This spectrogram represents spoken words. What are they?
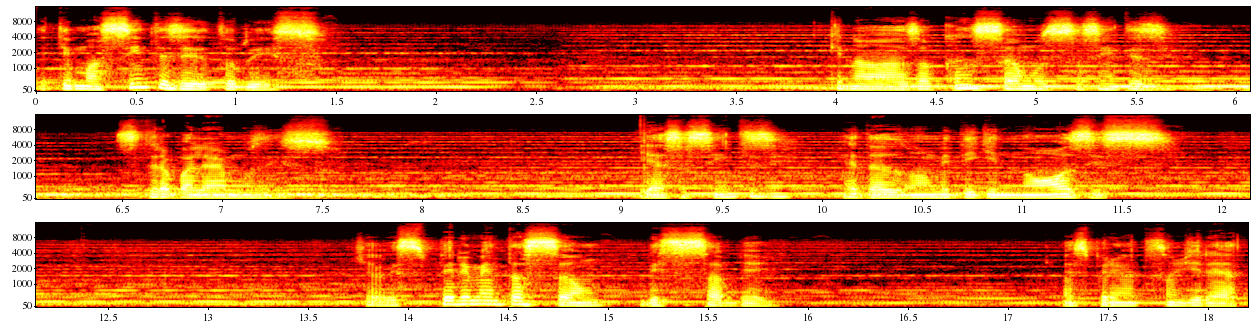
e tem uma síntese de tudo isso. Que nós alcançamos essa síntese se trabalharmos isso. E essa síntese é dada o nome de gnosis que é a experimentação desse saber, uma experimentação direta.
